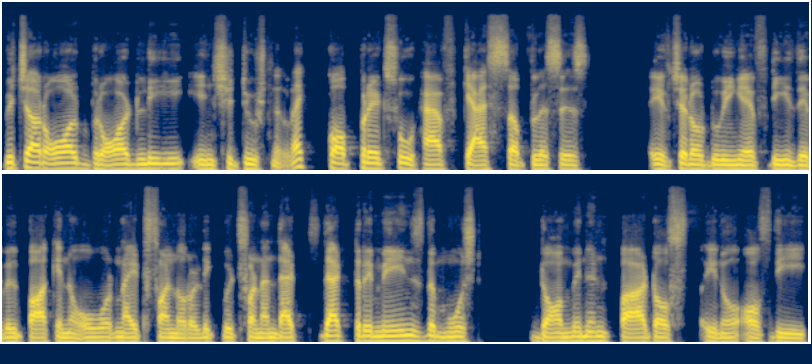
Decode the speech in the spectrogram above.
which are all broadly institutional, like corporates who have cash surpluses. Instead of doing FD, they will park in an overnight fund or a liquid fund, and that that remains the most dominant part of you know of the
